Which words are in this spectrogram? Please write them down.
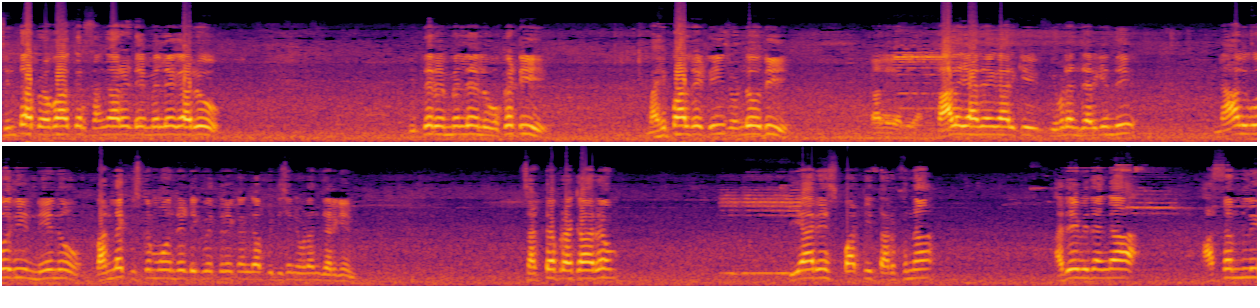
చింతా ప్రభాకర్ సంగారెడ్డి ఎమ్మెల్యే గారు ఇద్దరు ఎమ్మెల్యేలు ఒకటి మహిపాల్ రెడ్డి రెండవది కాళయాదవ్ గారికి ఇవ్వడం జరిగింది. నాలుగోది నేను బండ్ల కృష్ణమోహన్ రెడ్డికి వ్యతిరేకంగా పిటిషన్ ఇవ్వడం జరిగింది. చట్ట ప్రకారం టిఆర్ఎస్ పార్టీ తరఫున అదేవిధంగా అసెంబ్లీ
